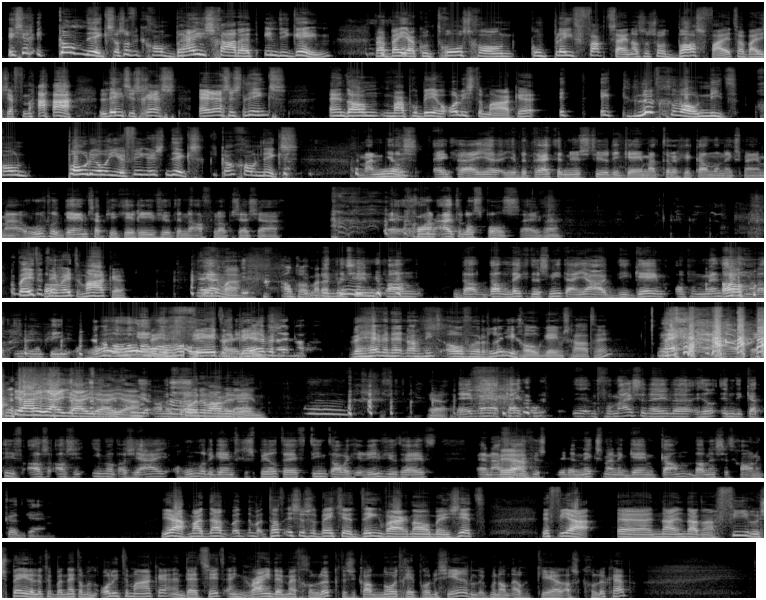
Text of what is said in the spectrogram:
Ik zeg, ik kan niks. Alsof ik gewoon breinschade heb in die game. Waarbij jouw controls gewoon compleet fucked zijn. Als een soort boss fight. Waarbij die zegt van, haha, links is rechts en rechts is links. En dan maar proberen ollies te maken. Het, het lukt gewoon niet. Gewoon polio in je vingers, niks. Je kan gewoon niks. Maar Niels, even, hè, je, je betrekt het nu, stuur die game maar terug, je kan er niks mee. Maar hoeveel games heb je gereviewd in de afgelopen zes jaar? Eh, gewoon uit de lospols, even. Wat heeft het hiermee te maken? Nee, Ja, doe maar. Antwoord maar In dat. de zin van, dat, dat ligt dus niet aan jou. Die game, op het moment Oh. zeg maar dat iemand die honderden ho, ho, games ho, ho. speelt, 40 nee, We games. hebben, het nog, we hebben het nog niet over Lego games gehad, hè? ja, oké. Ja, ja, ja, ja, ja. Gooi er maar weer in. Nee, maar ja, kijk, om- eh, voor mij is het een hele, heel indicatief. Als, als je, iemand als jij honderden games gespeeld heeft, tientallen gereviewd heeft, en na Ja. vijf uur spelen niks met een game kan, dan is het gewoon een kut game. Ja, maar nou, maar dat is dus een beetje het ding waar ik nou mee zit. Dit van ja, eh na, inderdaad, na vier uur spelen lukt het me net om een ollie te maken. En that's it. En grinden met geluk. Dus ik kan nooit reproduceren. Dat lukt me dan elke keer als ik geluk heb.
